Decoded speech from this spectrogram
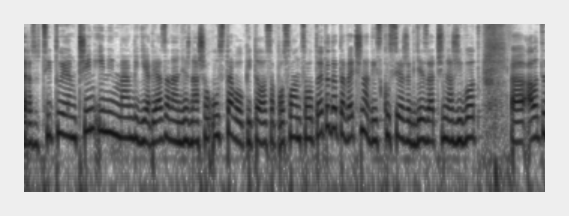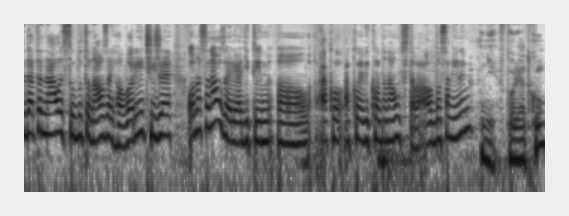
teraz citujem, čím iným mám byť ja viazaná než našou ústavou, pýtala sa poslancov. To je teda tá väčšiná diskusia, že kde začína život, e, ale teda ten nález súdu to naozaj hovorí, čiže ona sa naozaj riadi tým, e, ako, ako je vykladaná ústava. Alebo sa milím? Nie, v poriadku. E,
